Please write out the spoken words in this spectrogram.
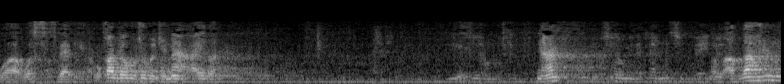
واستتبابها وقبل وجوب الجماعة أيضا. نعم؟ الظاهر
